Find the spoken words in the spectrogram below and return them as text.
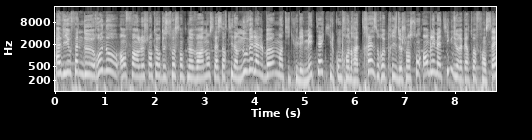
Avis aux fans de Renault, enfin, le chanteur de 69 ans annonce la sortie d'un nouvel album intitulé Metec. Il comprendra 13 reprises de chansons emblématiques du répertoire français.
